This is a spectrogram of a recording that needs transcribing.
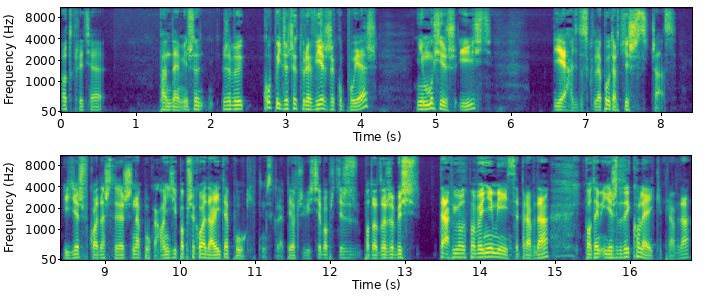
odkrycie pandemii, że, żeby kupić rzeczy, które wiesz, że kupujesz, nie musisz iść, jechać do sklepu, tracisz czas. Idziesz, wkładasz te rzeczy na półkach. Oni ci poprzekładali te półki w tym sklepie oczywiście, bo przecież po to, żebyś trafił w odpowiednie miejsce, prawda? Potem idziesz do tej kolejki, prawda?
